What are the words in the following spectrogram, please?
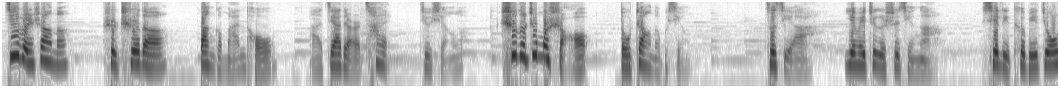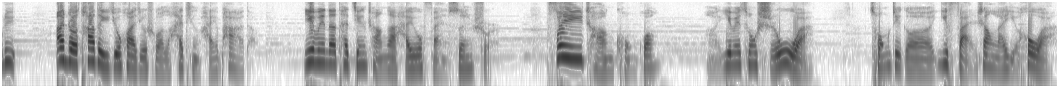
基本上呢是吃的半个馒头啊，加点菜就行了。吃的这么少，都胀的不行。自己啊，因为这个事情啊，心里特别焦虑。按照他的一句话就说了，还挺害怕的，因为呢，他经常啊还有反酸水，非常恐慌啊。因为从食物啊，从这个一反上来以后啊。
